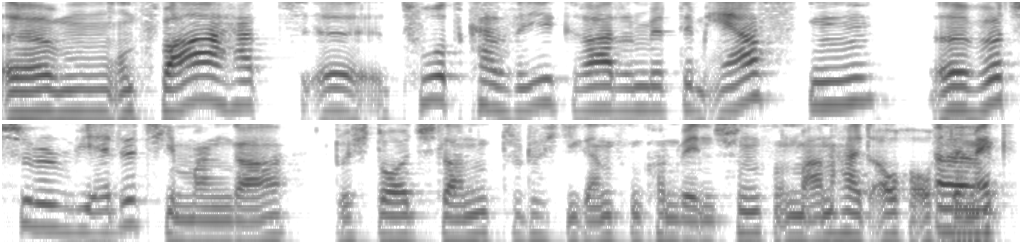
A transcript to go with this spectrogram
Ähm, und zwar hat äh, Tourt Kase gerade mit dem ersten äh, Virtual Reality Manga durch Deutschland, durch die ganzen Conventions und waren halt auch auf ähm, der Mac.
